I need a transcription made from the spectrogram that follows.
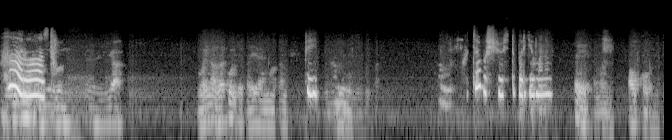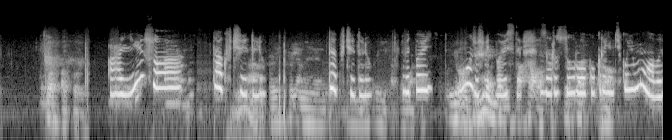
Гаразд. Війна закончиться, я йому там. Хоча б щось тепер є в мене. Аліса. Так, вчителю. Так, вчителю. Відповідь. Можеш відповісти зараз урок української мови.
